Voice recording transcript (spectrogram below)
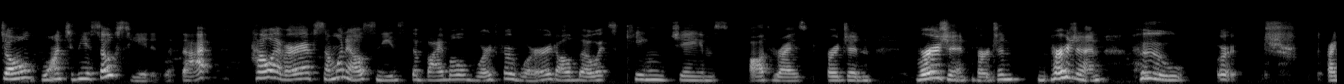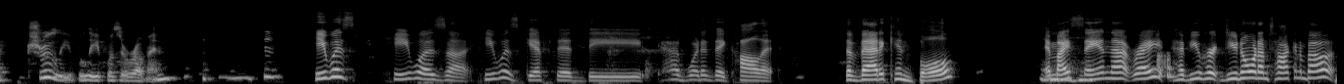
don't want to be associated with that however if someone else needs the bible word for word although it's king james authorized virgin version virgin virgin, who tr- I truly believe was a Roman. he was he was uh he was gifted the God, what did they call it? The Vatican Bull. Am I Mhm. saying that right? Have you heard? Do you know what I'm talking about?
